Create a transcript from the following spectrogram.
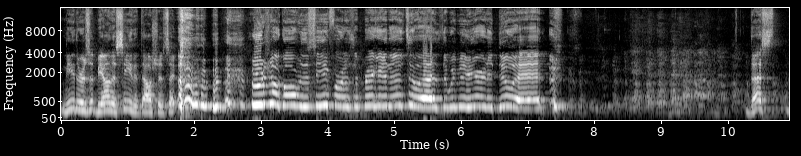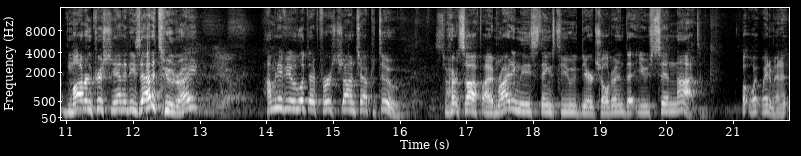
Neither is it beyond the sea that thou should say, Who shall go over the sea for us and bring it into us, that we may hear it and do it? That's modern Christianity's attitude, right? How many of you looked at 1 John chapter 2? Starts off, I am writing these things to you, dear children, that you sin not. Wait, wait, wait a minute.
